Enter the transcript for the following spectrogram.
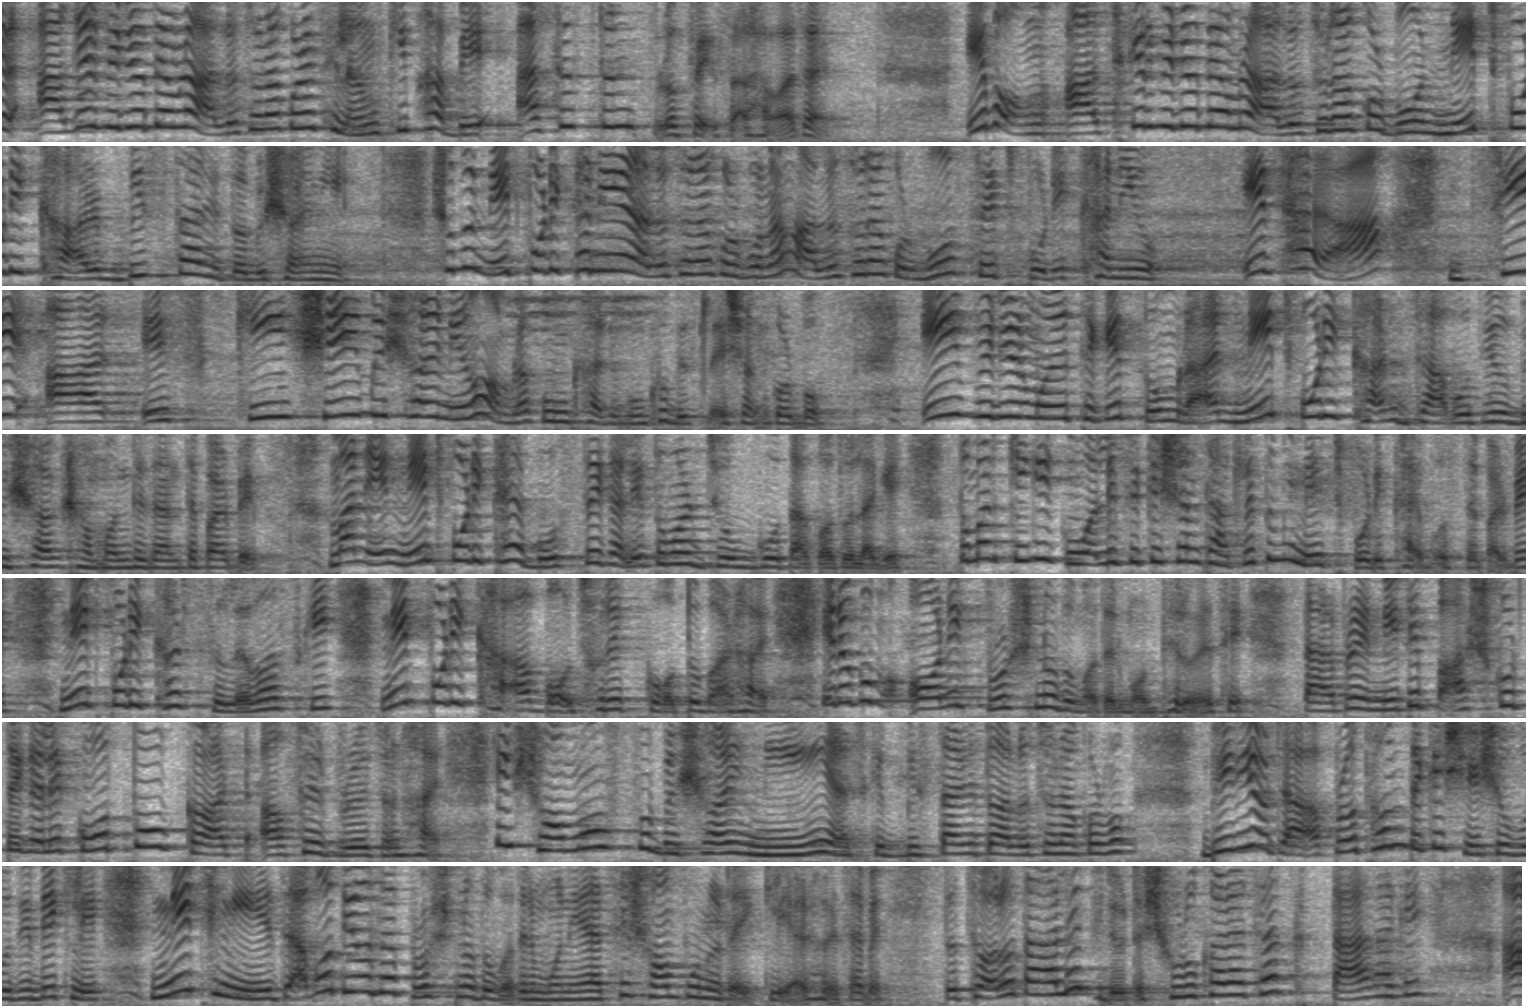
এর আগের ভিডিওতে আমরা আলোচনা করেছিলাম কীভাবে অ্যাসিস্ট্যান্ট প্রফেসর হওয়া যায়। এবং আজকের ভিডিওতে আমরা আলোচনা করব নেট পরীক্ষার বিস্তারিত বিষয় নিয়ে। শুধু নেট পরীক্ষা নিয়ে আলোচনা করব না, আলোচনা করব সেট পরীক্ষা নিয়েও। এছাড়া জে আর এফ কি সেই বিষয় নিয়েও আমরা পুঙ্খানুপুঙ্খ বিশ্লেষণ করব। এই ভিডিওর মধ্যে থেকে তোমরা নেট পরীক্ষার যাবতীয় বিষয় সম্বন্ধে জানতে পারবে। মানে নেট পরীক্ষায় বসতে গেলে তোমার যোগ্যতা কত লাগে? তোমার কি কি কোয়ালিফিকেশন থাকলে তুমি নেট পরীক্ষায় বসতে পারবে? নেট পরীক্ষার সিলেবাস কি? নেট পরীক্ষা বছরে কতবার হয়? এরকম অনেক প্রশ্ন তোমাদের মধ্যে রয়েছে। তারপরে নেটে পাশ করতে গেলে কত কাট অফের প্রয়োজন হয়? এই সমস্ত বিষয় নিয়েই আজকে বিস্তারিত আলোচনা করব। ভিডিওটা প্রথম থেকে শেষ অবধি দেখলে নেট নিয়ে যাবতীয় যা প্রশ্ন তোমাদের মনে আছে সম্পূর্ণটাই ক্লিয়ার হয়ে যাবে। তো চলো তাহলে ভিডিওটা শুরু করা যাক। তার আগে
